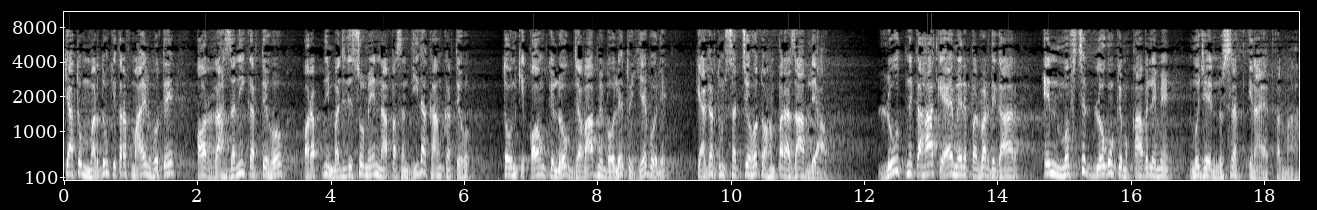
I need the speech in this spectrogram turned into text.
क्या तुम मर्दों की तरफ़ मायल होते और राहजनी करते हो और अपनी मजलिसों में नापसंदीदा काम करते हो? तो उनकी कौम के लोग जवाब में बोले तो ये बोले कि अगर तुम सच्चे हो तो हम पर अजाब ले आओ। लूत ने कहा कि अय मेरे परवरदिगार इन मुफसिद लोगों के मुकाबले में मुझे नुसरत इनायत फरमा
